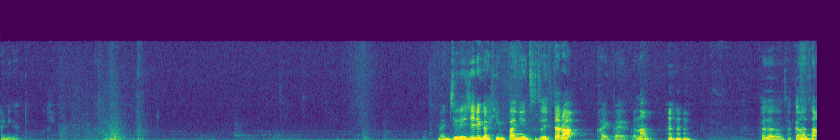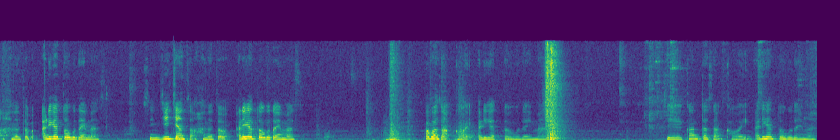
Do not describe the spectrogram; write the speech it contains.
ありがとうございまあじりじりが頻繁に続いたら買い替えるかな。ただの魚さん花束ありがとうございます。しんじいちゃんさん花束ありがとうございます。パパさんかわいいありがとうございます。J カンタさんかわいいありがとうございます。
